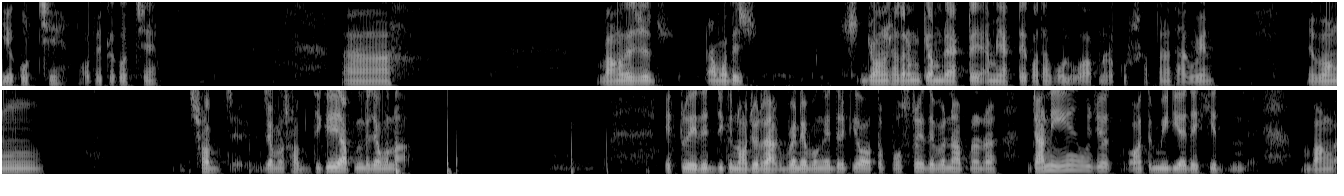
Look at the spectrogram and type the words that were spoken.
ইয়ে করছে, অপেক্ষা করছে। বাংলাদেশের, আমাদের জনসাধারণকে আমরা একটাই, আমি একটাই কথা বলব, আপনারা খুব সাবধানে থাকবেন। এবং সব যেমন সব দিকেই আপনারা যেমন একটু এদের দিকে নজর রাখবেন এবং এদেরকে অত প্রশ্রয় দেবেন না, আপনারা জানি যে হয়তো মিডিয়া দেখিয়ে বাংলা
